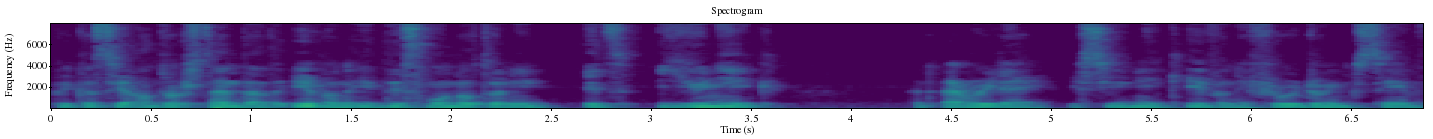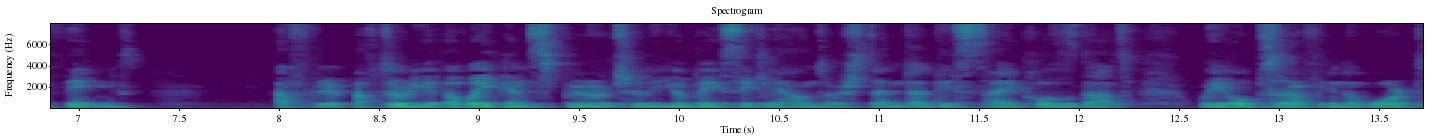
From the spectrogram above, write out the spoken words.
because you understand that even in this monotony, it's unique. And every day is unique, even if you're doing same things. After, after you awaken spiritually, you basically understand that these cycles that we observe in the world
